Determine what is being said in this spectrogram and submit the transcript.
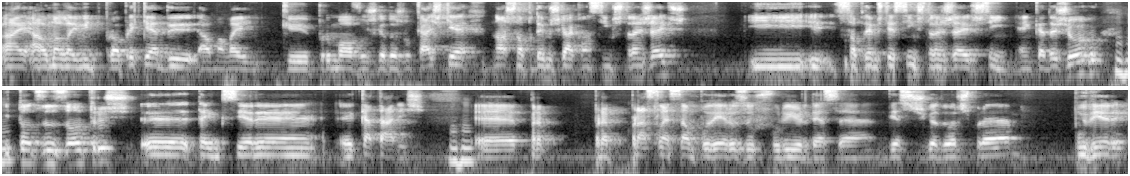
há, há, uma lei muito própria que é de. Há uma lei que promove os jogadores locais, que é nós só podemos jogar com cinco estrangeiros e, só podemos ter cinco estrangeiros, sim, em cada jogo, uhum. e todos os outros uh, têm que ser uh, cataris uhum. uh, para, para, para a seleção poder usufruir dessa, desses jogadores para poder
